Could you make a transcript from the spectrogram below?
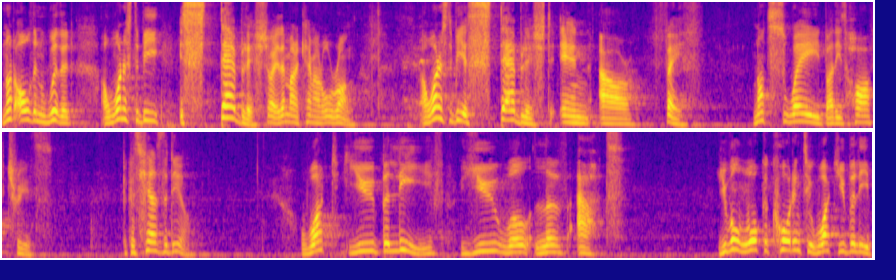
Not old and withered. I want us to be established. Sorry, that might have came out all wrong. I want us to be established in our faith, not swayed by these half truths. Because here's the deal what you believe, you will live out. You will walk according to what you believe.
